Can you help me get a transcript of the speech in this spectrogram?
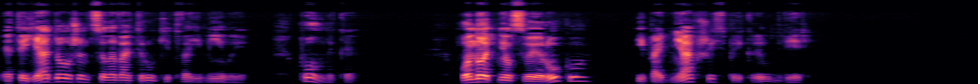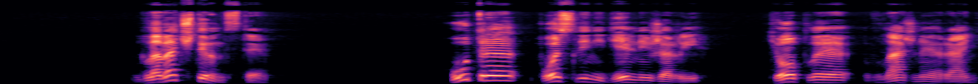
Это я должен целовать руки твои, милые. Полно-ка. Он отнял свою руку и, поднявшись, прикрыл дверь. Глава четырнадцатая. Утро после недельной жары. Теплая, влажная рань.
